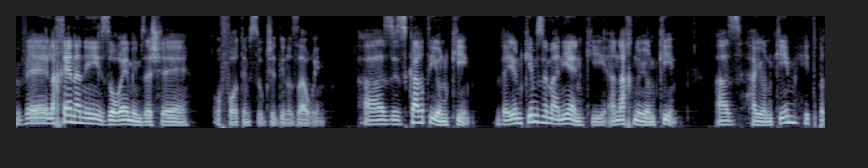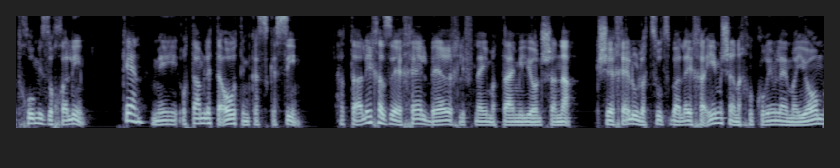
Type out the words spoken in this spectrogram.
ולכן אני זורם עם זה שעופות הם סוג של דינוזאורים. אז הזכרתי יונקים. ויונקים זה מעניין, כי אנחנו יונקים. אז היונקים התפתחו מזוחלים. כן, מאותם לטאות עם קשקשים. התהליך הזה החל בערך לפני 200 מיליון שנה, כשהחלו לצוץ בעלי חיים שאנחנו קוראים להם היום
